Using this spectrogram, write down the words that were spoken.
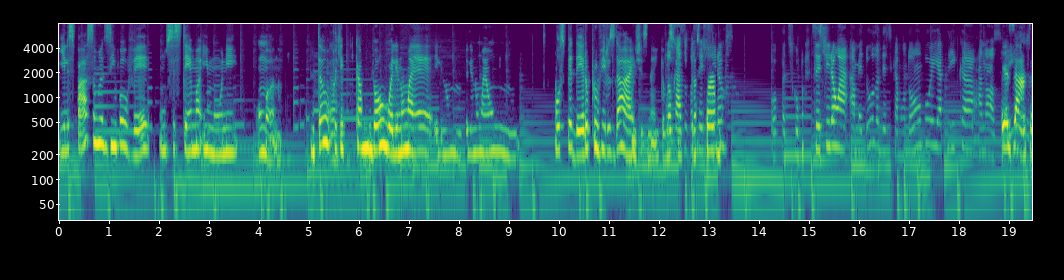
e eles passam a desenvolver um sistema imune humano. Então, porque camundongo, ele não é, ele não, ele não é um hospedeiro para o vírus da AIDS, né? Então, no caso, vocês tiram. Opa, desculpa. Vocês tiram a, a, medula desse camundongo e aplica a nossa. É exato,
